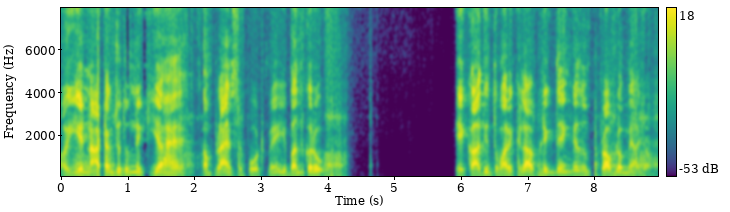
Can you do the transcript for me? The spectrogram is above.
और ये नाटक जो तुमने किया है कंप्लायंस रिपोर्ट में, ये बंद करो। एक आदमी तुम्हारे खिलाफ लिख देंगे, तुम प्रॉब्लम में आ जाओ।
